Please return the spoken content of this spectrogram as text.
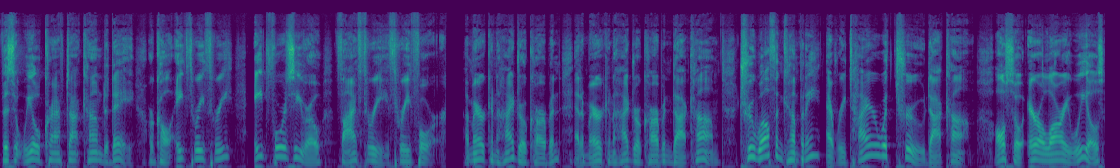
Visit wheelcraft.com today or call 833 840 5334. American Hydrocarbon at AmericanHydrocarbon.com, True Wealth and Company at RetireWithTrue.com. Also, Aerolarri Wheels,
